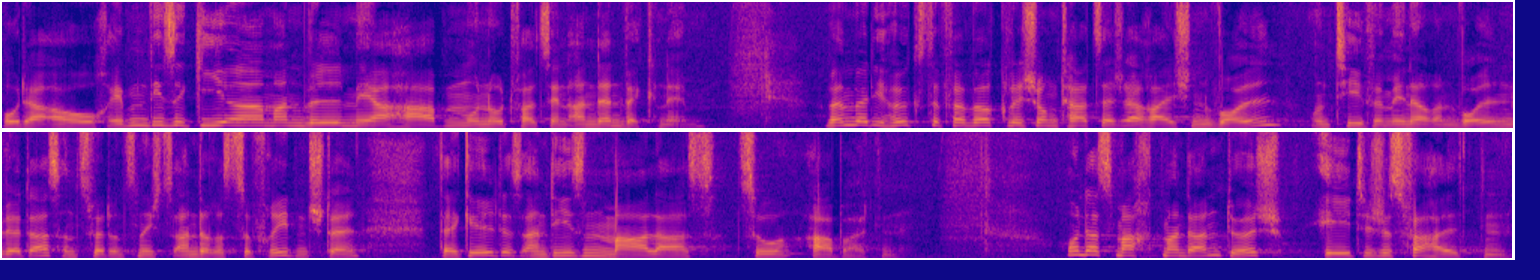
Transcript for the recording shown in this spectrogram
Oder auch eben diese Gier, man will mehr haben und notfalls den anderen wegnehmen. Wenn wir die höchste Verwirklichung tatsächlich erreichen wollen, und tief im Inneren wollen wir das, sonst wird uns nichts anderes zufriedenstellen, da gilt es an diesen Malas zu arbeiten. Und das macht man dann durch ethisches Verhalten.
